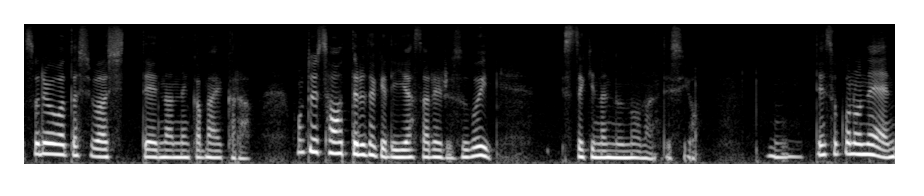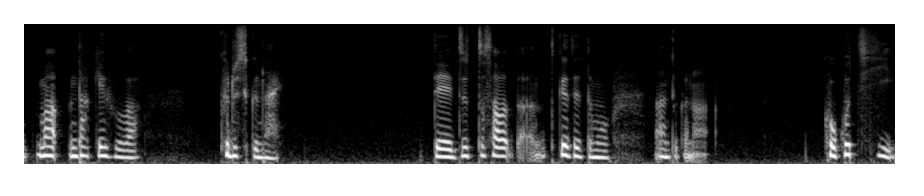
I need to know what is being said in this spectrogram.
それを私は知って何年か前から本当に触ってるだけで癒されるすごい素敵な布なんですよ。でそこのね、ま、だけふは苦しくない。でずっと触つけてても何ていうかな心地いいっ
